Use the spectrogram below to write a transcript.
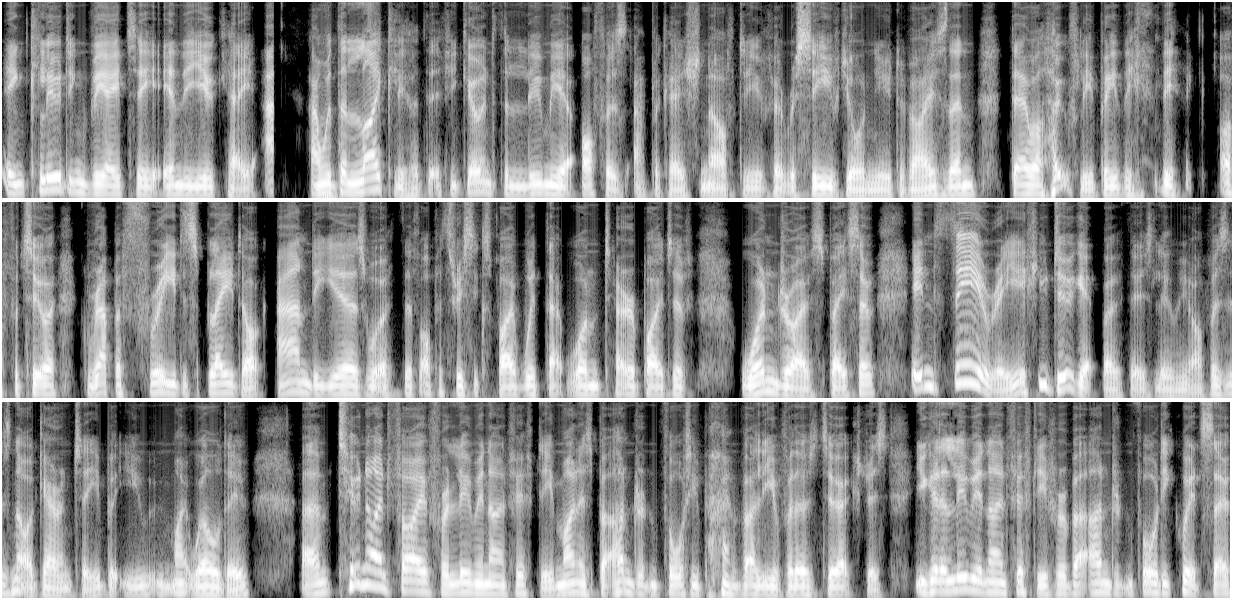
including VAT in the UK and with the likelihood that if you go into the Lumia offers application after you've received your new device, then there will hopefully be the, the offer to uh, grab a free display dock and a year's worth of Office 365 with that one terabyte of OneDrive space. So in theory, if you do get both those Lumia offers, it's not a guarantee, but you might well do. Um, 295 for a Lumia 950 minus about 140 pound value for those two extras. You get a Lumia 950 for about 140 quid. So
